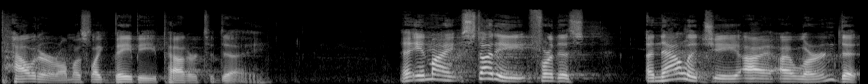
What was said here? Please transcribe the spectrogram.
powder, almost like baby powder today. In my study for this analogy, I, I learned that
